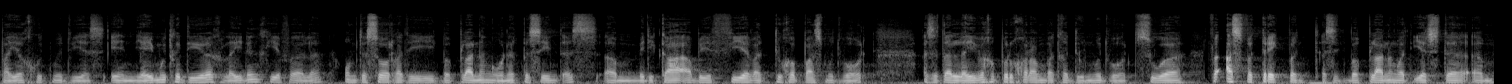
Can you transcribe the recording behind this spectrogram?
baie goed moet wees en jy moet gedurig leiding gee vir hulle om te sorg dat die beplanning 100% is. Um, met die KABV wat toegepas moet word is dit 'n lewige program wat gedoen moet word. So vir as vertrekpunt is dit beplanning wat eerste um,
